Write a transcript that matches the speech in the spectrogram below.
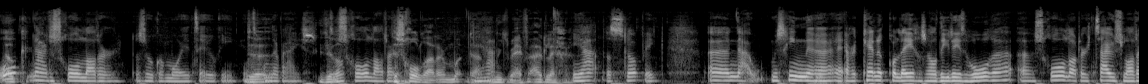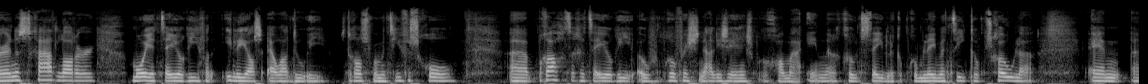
op Elke- naar de schoolladder. Dat is ook een mooie theorie in De- het onderwijs. de schoolladder. De schoolladder, Ja. moet je me even uitleggen. Ja, dat snap ik. Eh, nou, misschien eh, herkennen collega's al die dit horen. Eh, schoolladder, thuisladder en een straatladder. Mooie theorie van Ilias El Adoui. Transformatieve school. Eh, prachtige theorie over professionaliseringsprogramma in grootstedelijke problematiek op scholen. En eh,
